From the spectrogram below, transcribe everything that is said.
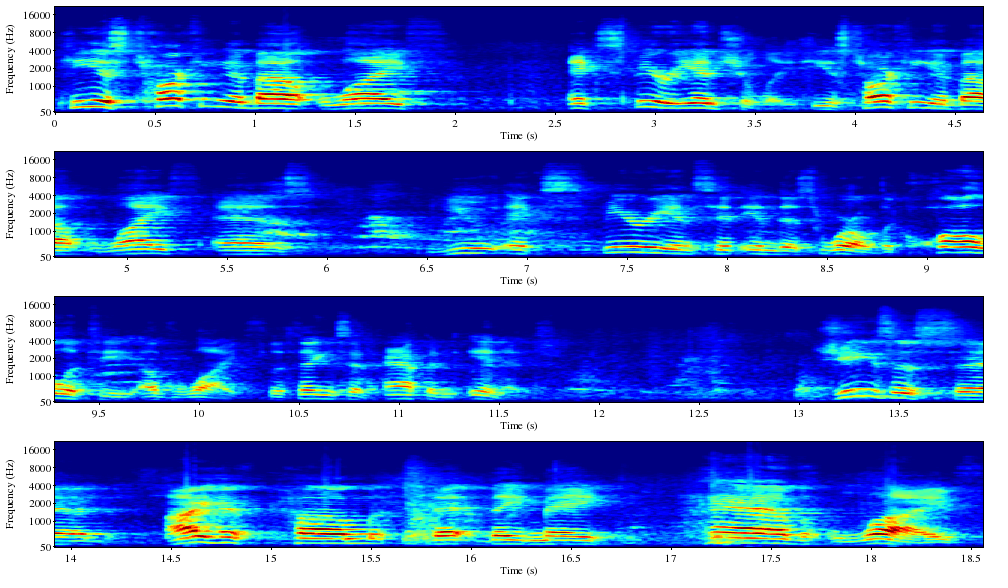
he is talking about life experientially. He is talking about life as you experience it in this world, the quality of life, the things that happen in it. Jesus said, I have come that they may have life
